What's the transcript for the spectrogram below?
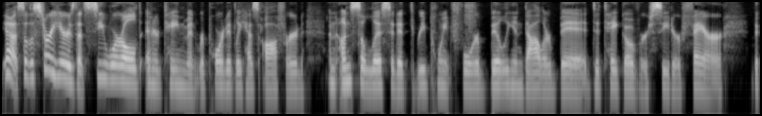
yeah, so the story here is that SeaWorld Entertainment reportedly has offered an unsolicited $3.4 billion bid to take over Cedar Fair, the,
